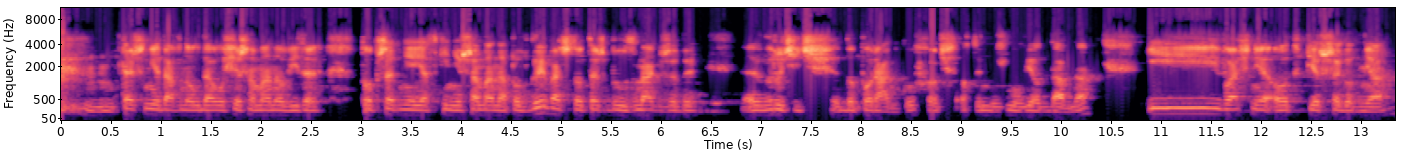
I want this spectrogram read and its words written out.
też niedawno udało się szamanowi te poprzednie jaskinie szamana powgrywać. To też był znak, żeby e, wrócić do poranków, choć o tym już mówię od dawna. I właśnie od pierwszego dnia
